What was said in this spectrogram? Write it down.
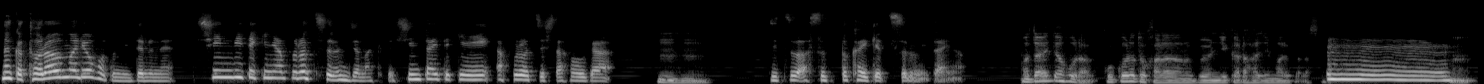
なんかトラウマ療法と似てるね心理的にアプローチするんじゃなくて身体的にアプローチした方がうんうん。実はすっと解決するみたいな。まあ、大体ほら心と体の分離から始まるからさ。うーん。うん。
